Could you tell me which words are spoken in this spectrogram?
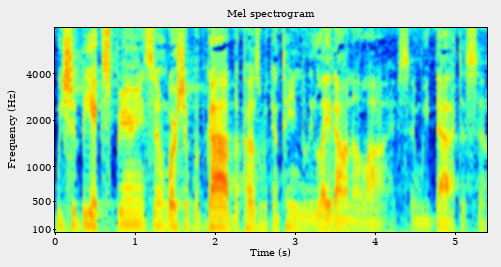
we should be experiencing worship with God because we continually lay down our lives and we die to self.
